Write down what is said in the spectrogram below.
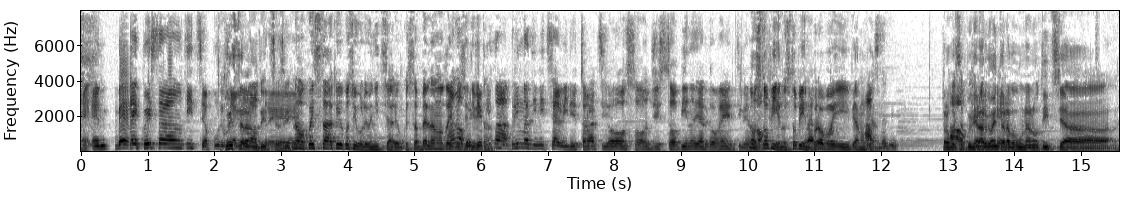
E, e, beh, questa era la notizia. Oppure Questa era la notizia, altre- sì. No, questa che io così volevo iniziare con questa bella nota Ah, di no, perché positività. prima, prima di iniziare avevi detto, ragazzi, io sto- oggi sto pieno di argomenti. pieno- No, sto pieno, sto pieno, Eh. però poi piano Ah, piano. Però Ah, questo più che un argomento ok. era proprio una notizia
